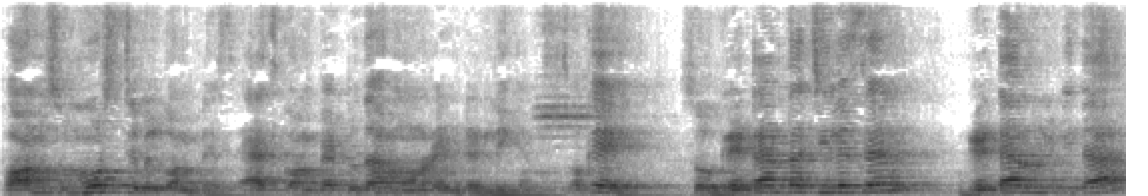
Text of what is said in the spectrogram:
forms more stable complex as compared to the monodentate ligands. Okay. So greater the chelation, greater will be the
